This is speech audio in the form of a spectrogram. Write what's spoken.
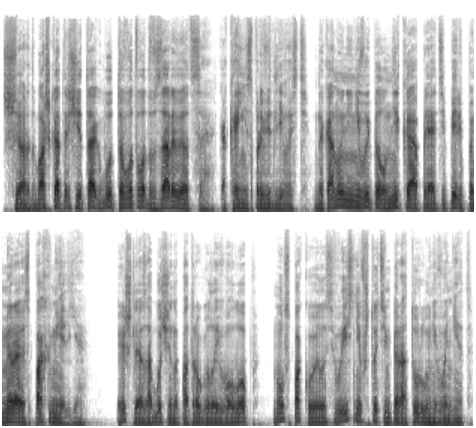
«Черт, башка трещит так, будто вот-вот взорвется. Какая несправедливость. Накануне не выпил ни капли, а теперь помираю с похмелья». Эшли озабоченно потрогала его лоб, но успокоилась, выяснив, что температуры у него нет.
